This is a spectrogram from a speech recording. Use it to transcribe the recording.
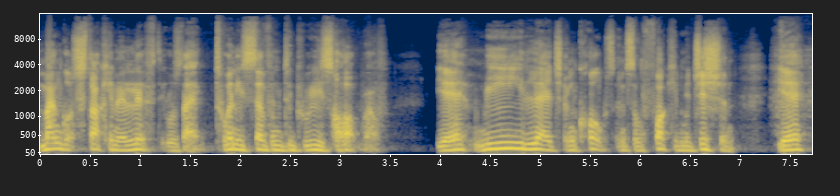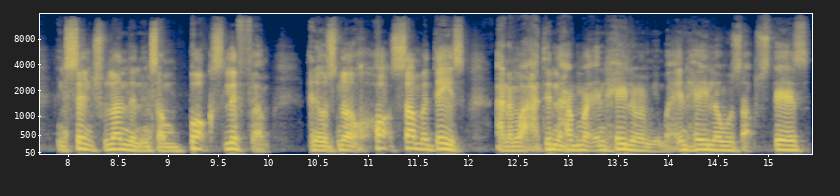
Man got stuck in a lift. It was like 27 degrees hot, bruv. Yeah, me, Ledge, and Copes, and some fucking magician. Yeah, in central London, in some box lift, fam. And it was no hot summer days. And I'm like, I didn't have my inhaler on me. My inhaler was upstairs.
